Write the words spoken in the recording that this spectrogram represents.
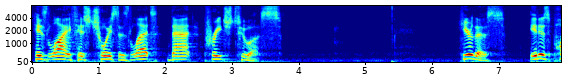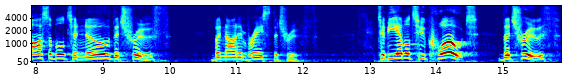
His life, his choices, let that preach to us. Hear this. It is possible to know the truth but not embrace the truth. To be able to quote the truth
